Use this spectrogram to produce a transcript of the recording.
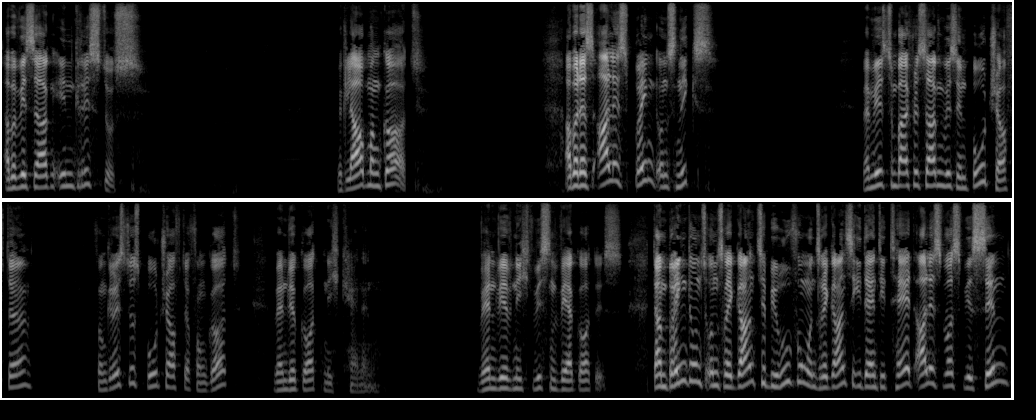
Aber wir sagen in Christus. Wir glauben an Gott. Aber das alles bringt uns nichts. Wenn wir jetzt zum Beispiel sagen, wir sind Botschafter von Christus, Botschafter von Gott, wenn wir Gott nicht kennen, wenn wir nicht wissen, wer Gott ist, dann bringt uns unsere ganze Berufung, unsere ganze Identität, alles, was wir sind,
